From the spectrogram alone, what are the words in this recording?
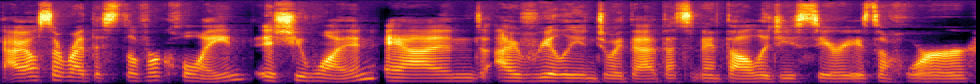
I also read The Silver Coin, issue one, and I really enjoyed that. That's an anthology series, a horror horror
